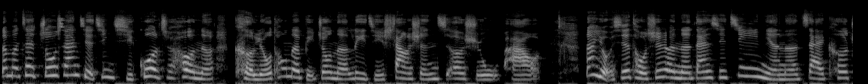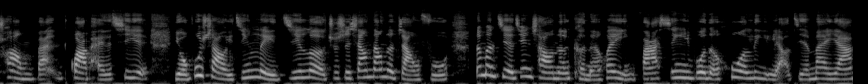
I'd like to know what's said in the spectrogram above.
那么在周三解禁期过之后呢，可流通的比重呢立即上升至二十五趴哦。那有些投资人呢担心近一年呢在科创板挂牌的企业有不少已经累积了就是相当的涨幅，那么解禁潮呢可能会引发新一波的获利了结卖压。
